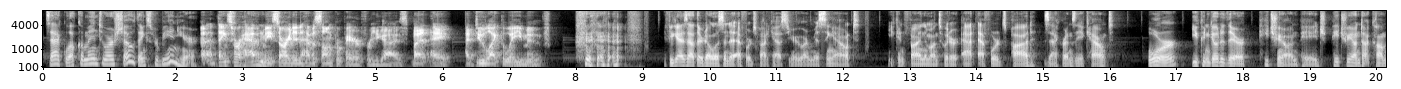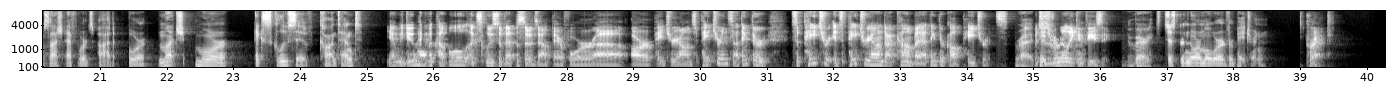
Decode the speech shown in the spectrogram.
Zach, welcome into our show. Thanks for being here. Uh, thanks for having me. Sorry I didn't have a song prepared for you guys, but hey, I do like the way you move. if you guys out there don't listen to F Words podcast, you are missing out. You can find them on Twitter at F Words Pod. Zach runs the account. Or you can go to their Patreon page, patreon.com slash fwordspod, for much more exclusive content. Yeah, we do have a couple exclusive episodes out there for uh, our Patreons. Patrons, I think they're it's a patron it's patreon.com, but I think they're called patrons, Right. which is really confusing. Very. It's just the normal word for patron. Correct.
